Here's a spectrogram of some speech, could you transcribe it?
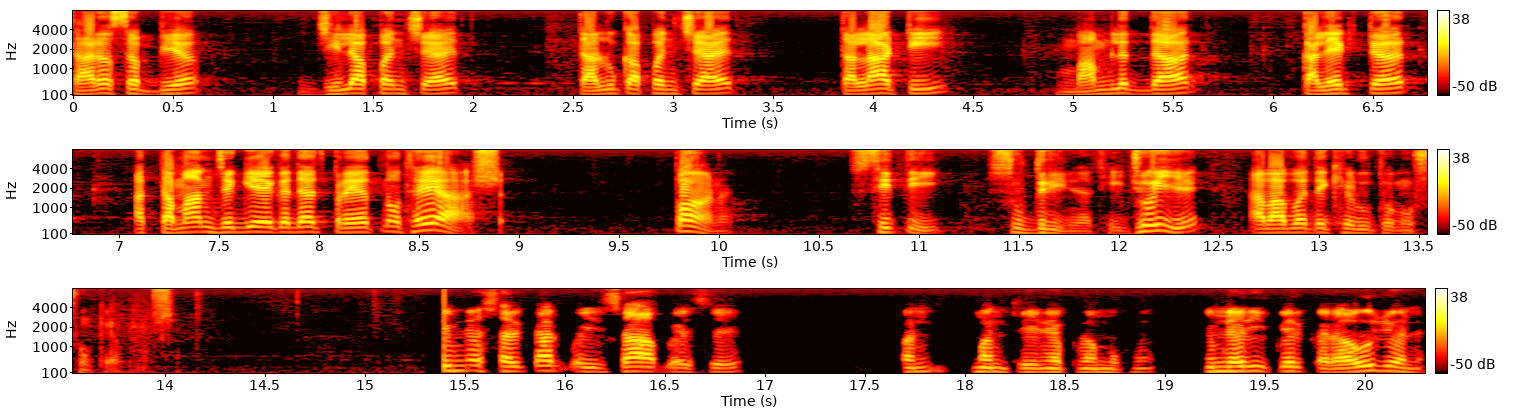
ધારાસભ્ય જિલ્લા પંચાયત, તાલુકા પંચાયત, તલાટી, મામલતદાર, કલેક્ટર, આ તમામ જગ્યાએ કદાચ પ્રયત્નો થયા હશે. પણ સ્થિતિ સુધરી નથી. જોઈએ આ બાબતે ખેડૂતોનું શું કહેવું છે. એમને સરકાર પૈસા આપે છે મંત્રીને પ્રમુખને એમને રિપેર કરાવવું જોઈએ ને.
